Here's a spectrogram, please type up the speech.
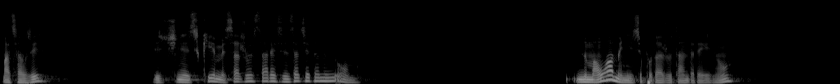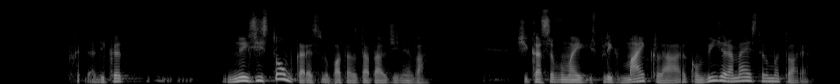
M-ați auzit? Deci cine scrie mesajul ăsta are senzația că nu e om. Numai oamenii se pot ajuta între ei, nu? Adică nu există om care să nu poată ajuta pe altcineva. Și ca să vă mai explic mai clar, convingerea mea este următoarea.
